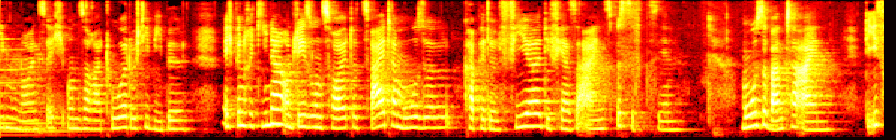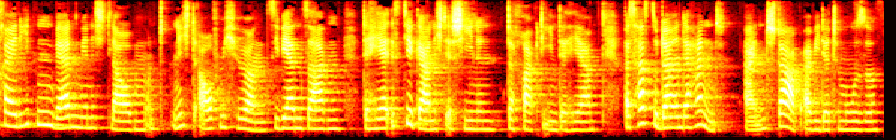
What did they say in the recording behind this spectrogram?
97 unserer Tour durch die Bibel. Ich bin Regina und lese uns heute 2. Mose Kapitel 4, die Verse 1 bis 17. Mose wandte ein. Die Israeliten werden mir nicht glauben und nicht auf mich hören. Sie werden sagen, der Herr ist dir gar nicht erschienen. Da fragte ihn der Herr, was hast du da in der Hand? Einen Stab, erwiderte Mose.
